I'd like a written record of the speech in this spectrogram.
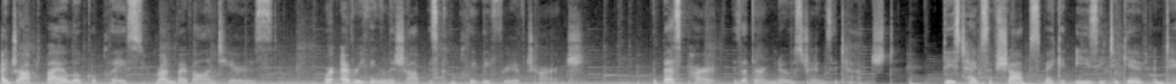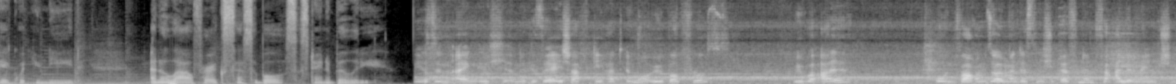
I dropped by a local place run by volunteers where everything in the shop is completely free of charge. The best part is that there are no strings attached. These types of shops make it easy to give and take what you need and allow for accessible sustainability. Wir sind eigentlich eine Gesellschaft, die hat immer Überfluss, überall. Und warum soll man das nicht öffnen für alle Menschen?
